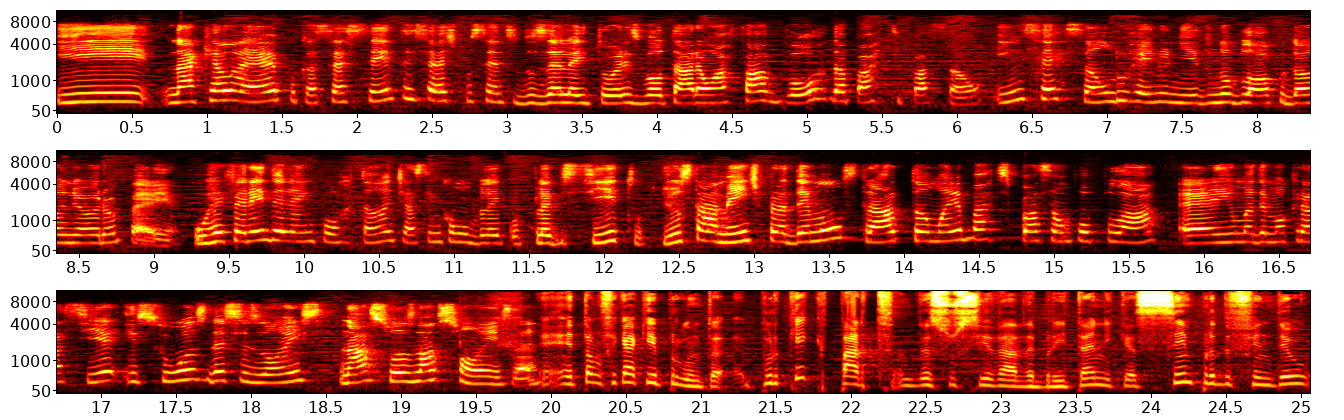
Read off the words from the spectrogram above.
e naquela época 67% dos eleitores votaram a favor da participação e inserção do Reino Unido no bloco da União Europeia. O referendo é importante, assim como o plebiscito, justamente para demonstrar a tamanha participação popular é, em uma democracia e suas decisões nas suas nações, né? Então fica aqui a pergunta: por que que parte da sociedade britânica sempre defendeu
